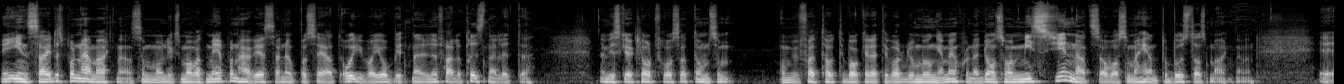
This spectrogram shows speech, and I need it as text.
insiders på den här marknaden som liksom har varit med på den här resan upp och säga att oj vad jobbigt när nu faller priserna lite. Men vi ska ha klart för oss att de som, om vi får ta tillbaka det till vad de unga människorna, de som har missgynnats av vad som har hänt på bostadsmarknaden. Eh,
